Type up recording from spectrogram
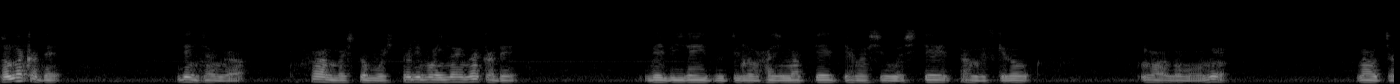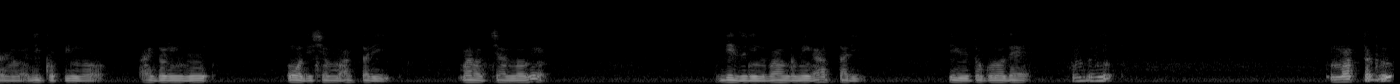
その中でデンちゃんがファンの人も一人もいない中でベビーレイズっていうのが始まってって話をしてたんですけどまああのねなおちゃんやリコピンのアイドリングオーディションもあったりまなちゃんのねディズニーの番組があったりっていうところで本当に全く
